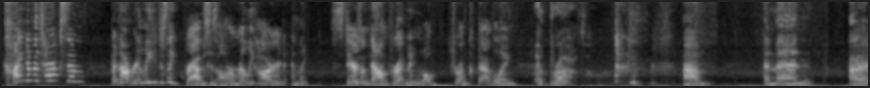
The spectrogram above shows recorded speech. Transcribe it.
kind of attacks him, but not really. He just like grabs his arm really hard and like stares him down, threatening while drunk babbling. Um, and then, uh,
